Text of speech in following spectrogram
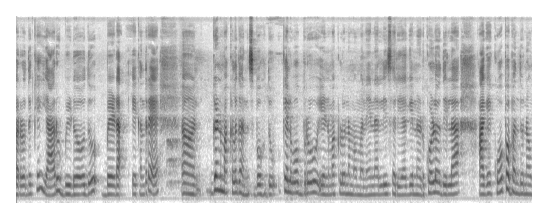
ಬರೋದಕ್ಕೆ ಯಾರು ಬಿಡೋದು ಬೇಡ. ಏಕೆಂದರೆ ಗಂಡು ಮಕ್ಳಿಗೆ ಅನಿಸ್ಬಹುದು. ಕೆಲವೊಬ್ಬರು ಹೆಣ್ಮಕ್ಳು ನಮ್ಮ ಮನೆಯಲ್ಲಿ ಸರಿಯಾಗಿ ನಡ್ಕೊಳ್ಳೋದಿಲ್ಲ. ಹಾಗೆ ಕೋಪ ಬಂದು ನಾವು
